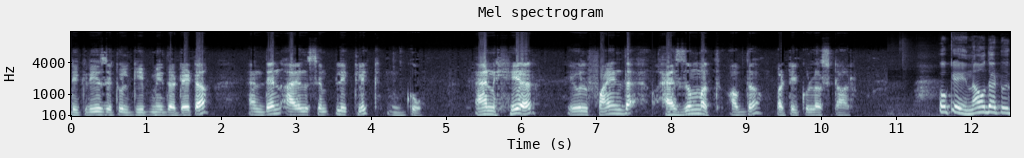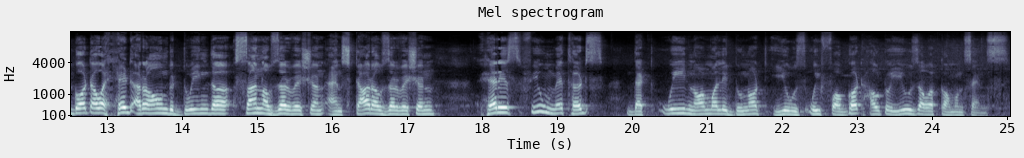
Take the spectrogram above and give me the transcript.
degrees it will give me the data. And then I will simply click go. And here you will find the azimuth of the particular star. Okay, now that we got our head around doing the sun observation and star observation, here is few methods that we normally do not use, we forgot how to use our common sense.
